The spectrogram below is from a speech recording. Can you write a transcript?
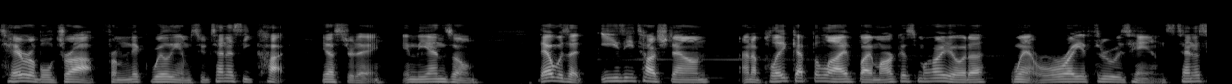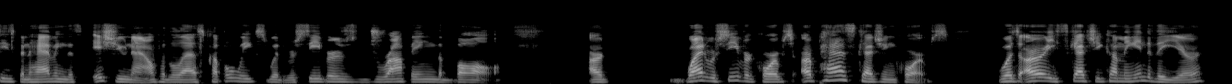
terrible drop from Nick Williams, who Tennessee cut yesterday in the end zone. That was an easy touchdown on a play kept alive by Marcus Mariota went right through his hands. Tennessee's been having this issue now for the last couple weeks with receivers dropping the ball. Our wide receiver corps, our pass catching corps, was already sketchy coming into the year.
